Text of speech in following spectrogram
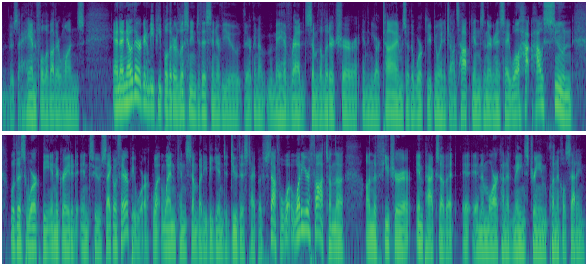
there's a handful of other ones. And I know there are going to be people that are listening to this interview. They're going to may have read some of the literature in the New York Times or the work you're doing at Johns Hopkins, and they're going to say, "Well, how, how soon will this work be integrated into psychotherapy work? When, when can somebody begin to do this type of stuff?" What, what are your thoughts on the on the future impacts of it in a more kind of mainstream clinical setting?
